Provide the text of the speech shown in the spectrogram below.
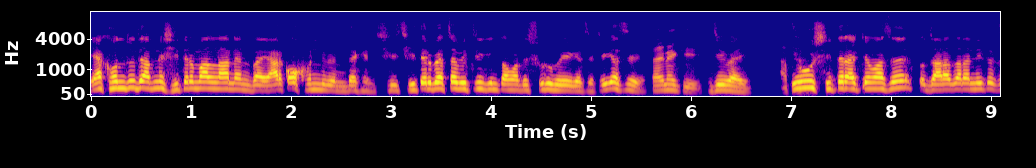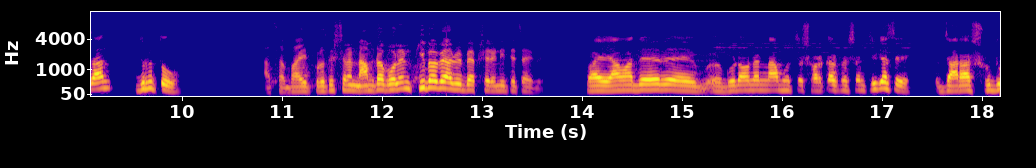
এখন যদি আপনি শীতের মাল না নেন ভাই আর কখন নেবেন? দেখেন শীতের বেচা বিক্রি কিন্তু আমাদের শুরু হয়ে গেছে ঠিক আছে? তাই নাকি? জি ভাই আচ্ছা। হিউজ শীতের আইটেম আছে তো যারা যারা নিতে চান দ্রুত। আচ্ছা ভাই প্রতিষ্ঠানের নামটা বলেন কীভাবে আসবে ব্যবসায়ীরা নিতে চাইবে? ভাই আমাদের গোডাউনের নাম হচ্ছে সরকার ফ্যাশন ঠিক আছে? যারা শুধু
